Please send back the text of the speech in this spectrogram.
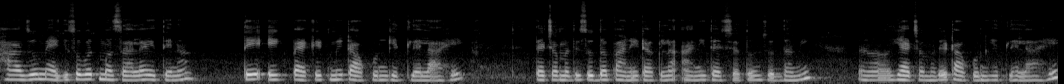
हा जो मॅगीसोबत मसाला येते ना ते एक पॅकेट मी टाकून घेतलेला आहे. त्याच्यामध्ये सुद्धा पाणी टाकलं आणि त्याच्यातून सुद्धा मी ह्याच्यामध्ये टाकून घेतलेलं आहे.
